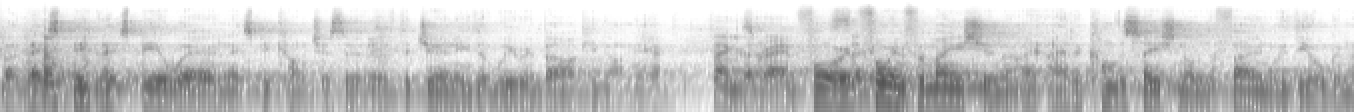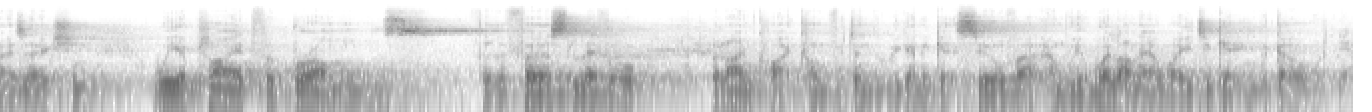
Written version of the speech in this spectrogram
but let's be, let's be aware and let's be conscious of, of the journey that we're embarking on here. Thanks, uh, Graham. For, so, for information, I, I, had a conversation on the phone with the organisation. We applied for bronze for the first level, but I'm quite confident that we're going to get silver and we're well on our way to getting the gold. Yeah.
